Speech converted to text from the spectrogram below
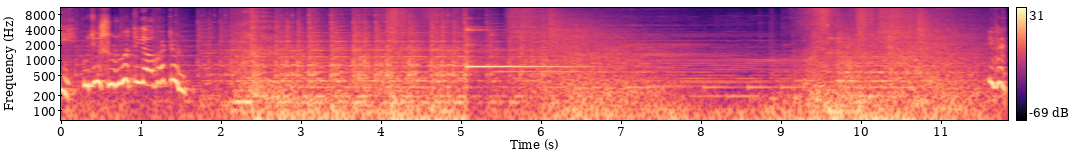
কি পুজো শুরু হতেই অঘটন? এবার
